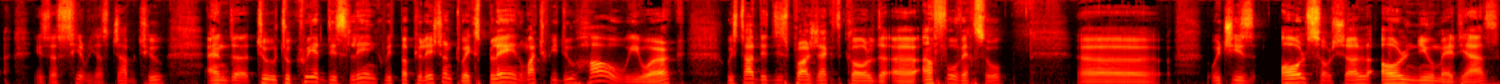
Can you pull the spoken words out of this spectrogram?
is a serious job too, and uh, to to create this link with population to explain what we do, how we work, we started this project called uh, Info Verso, uh, which is all social, all new medias,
